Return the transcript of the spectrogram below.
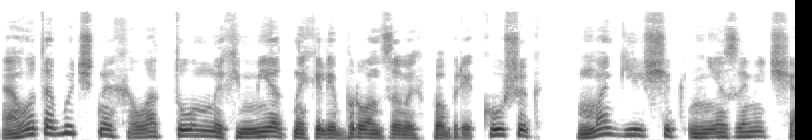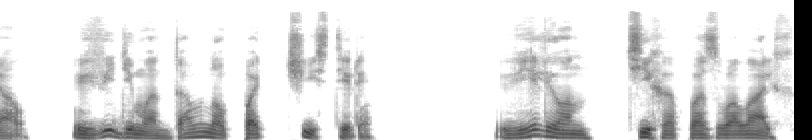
а вот обычных латунных, медных или бронзовых побрякушек могильщик не замечал. Видимо, давно подчистили. «Велион, тихо позвал Альх.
